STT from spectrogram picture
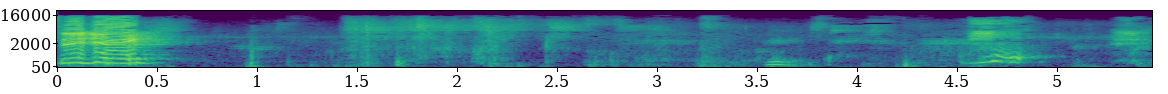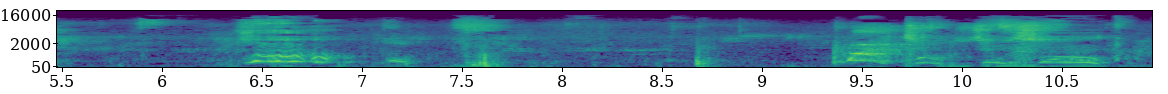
CJ.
